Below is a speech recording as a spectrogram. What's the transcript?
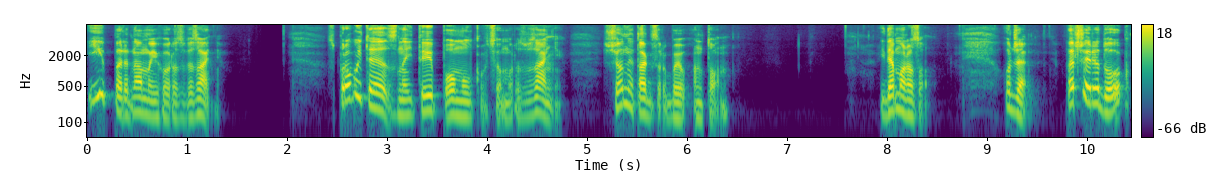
І перед нами його розв'язання. Спробуйте знайти помилку в цьому розв'язанні. Що не так зробив Антон? Йдемо разом. Отже, перший рядок,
